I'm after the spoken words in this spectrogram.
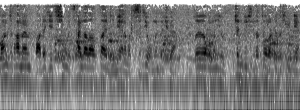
防止他们把这些气味掺杂到在里面了嘛，刺激我们的犬。所以说，我们有针对性的做了这个训练。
